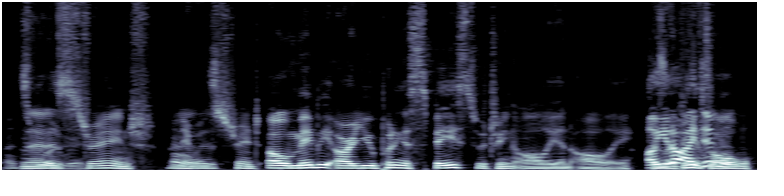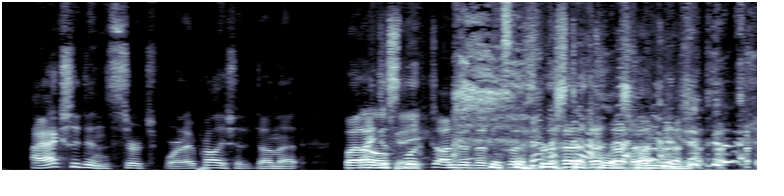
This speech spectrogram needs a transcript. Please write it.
That's That really is weird. strange. That Anyways. is strange. Oh, maybe are you putting a space between Ollie and Ollie? Oh, you know, I, think it's didn't. all- I actually didn't search for it. I probably should have done that. But I Oh, just okay. looked under the. The first step towards finding it.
